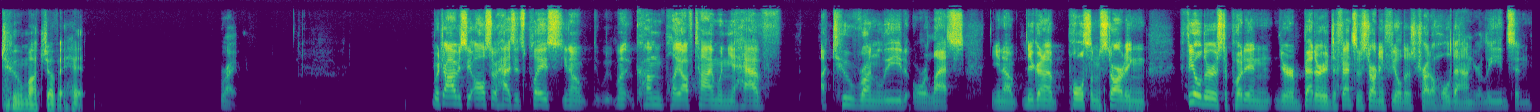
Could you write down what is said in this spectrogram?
too much of a hit. Right. Which obviously also has its place, you know, come playoff time when you have a two run lead or less, you know, you're going to pull some starting fielders to put in your better defensive starting fielders, try to hold down your leads. And,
